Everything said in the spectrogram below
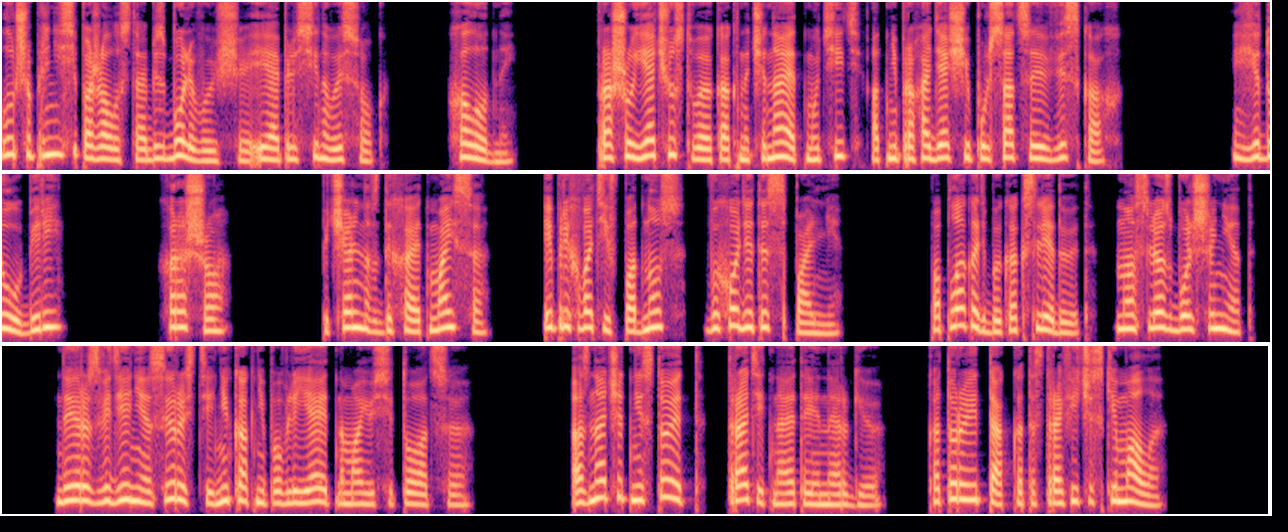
Лучше принеси, пожалуйста, обезболивающее и апельсиновый сок. Холодный. Прошу я, чувствую, как начинает мутить от непроходящей пульсации в висках. Еду убери. Хорошо. Печально вздыхает Майса и, прихватив поднос, выходит из спальни. Поплакать бы как следует, но слез больше нет. Да и разведение сырости никак не повлияет на мою ситуацию. А значит, не стоит тратить на это энергию, которой и так катастрофически мало.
